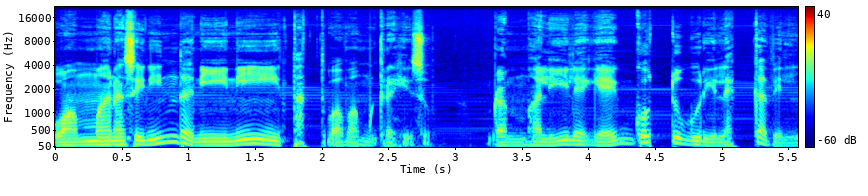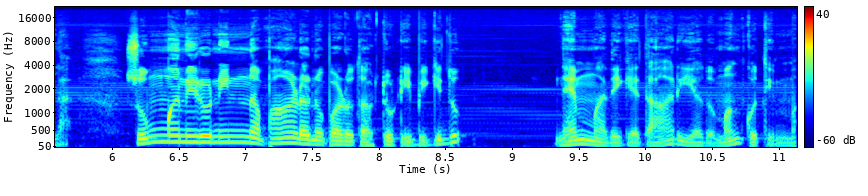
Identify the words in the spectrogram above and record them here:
ಒಮ್ಮನಸಿನಿಂದ ನೀನೀ ತತ್ವವಂ ಗ್ರಹಿಸು, ಬ್ರಹ್ಮಲೀಲೆಗೆ ಗೊತ್ತು ಗುರಿ ಲೆಕ್ಕವಿಲ್ಲ. ಸುಮ್ಮನಿರು, ನಿನ್ನ ಪಾಡನು ಪಡುತ್ತ ತುಟಿ ಬಿಗಿದು ನೆಮ್ಮದಿಗೆ ದಾರಿಯದು ಮಂಕುತಿಮ್ಮ,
